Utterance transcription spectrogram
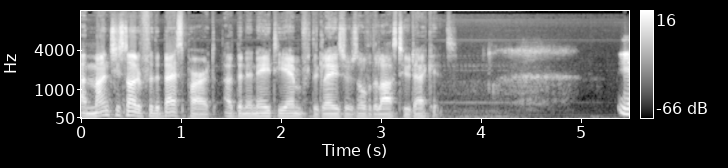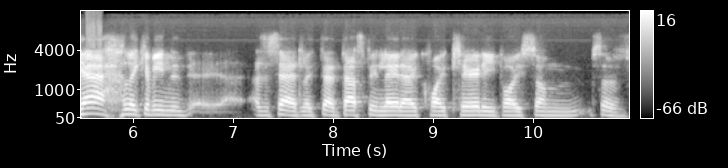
And Manchester United, for the best part, have been an ATM for the Glazers over the last two decades. Yeah, like, I mean, as I said, like that that's been laid out quite clearly by some sort of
